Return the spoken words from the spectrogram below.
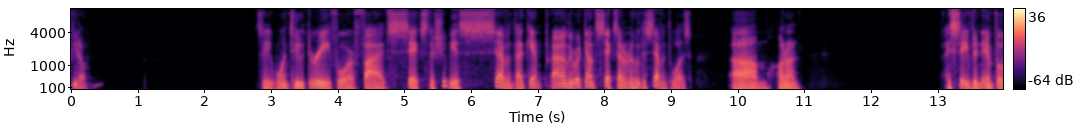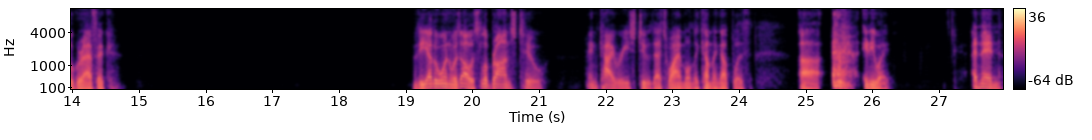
you know, see, one, two, three, four, five, six. There should be a seventh. I can't, I only wrote down six. I don't know who the seventh was. Um, hold on. I saved an infographic. The other one was, oh, it's LeBron's two and Kyrie's two. That's why I'm only coming up with, uh, anyway. And then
